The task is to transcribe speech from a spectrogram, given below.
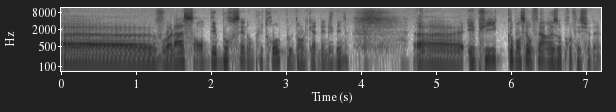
Euh, voilà, sans débourser non plus trop, dans le cas de l'Engmin. Euh, et puis, commencez à vous faire un réseau professionnel.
